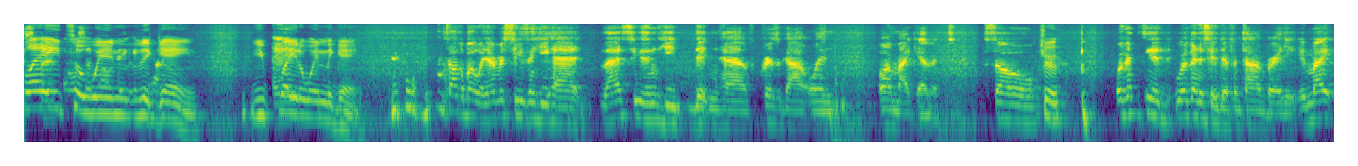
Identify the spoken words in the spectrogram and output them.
You championships. play to win about making the money. Game. You play Hey. to win the game. we can talk about whatever season he had. Last season he didn't have Chris Godwin or Mike Evans. So True. we're gonna see a, we're gonna see a different Tom Brady. It might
